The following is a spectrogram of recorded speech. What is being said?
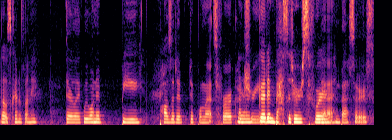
That was kind of funny. They're like, we want to be positive diplomats for our Yeah, country. good ambassadors for yeah, ambassadors.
